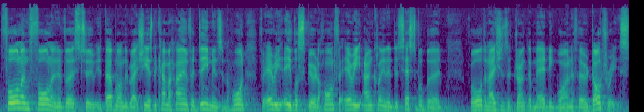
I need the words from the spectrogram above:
Fallen, fallen in verse 2 is Babylon the Great. She has become a home for demons and a haunt for every evil spirit, a haunt for every unclean and detestable bird, for all the nations have drunk the maddening wine of her adulteries.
